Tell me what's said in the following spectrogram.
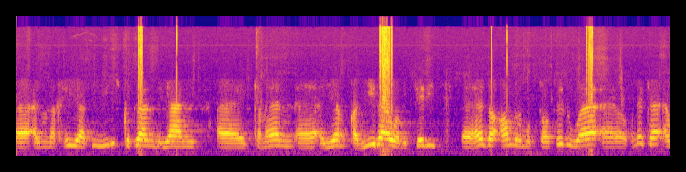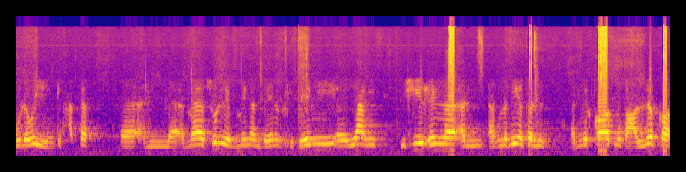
المناخية في اسكتلاند يعني كمان أيام قليلة وبالتالي هذا أمر متصل وهناك أولوية يمكن حتى ما سرب من البيان الختامي يعني يشير إن أغلبية النقاط متعلقة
